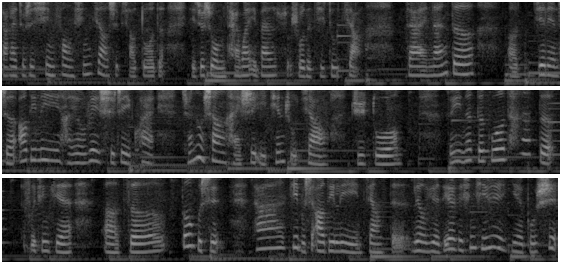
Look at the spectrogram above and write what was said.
大概就是信奉新教是比较多的，也就是我们台湾一般所说的基督教。在南德，呃，接连着奥地利还有瑞士这一块，传统上还是以天主教居多。所以呢，德国它的父亲节，呃，则都不是。它既不是奥地利这样子的六月第二个星期日，也不是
